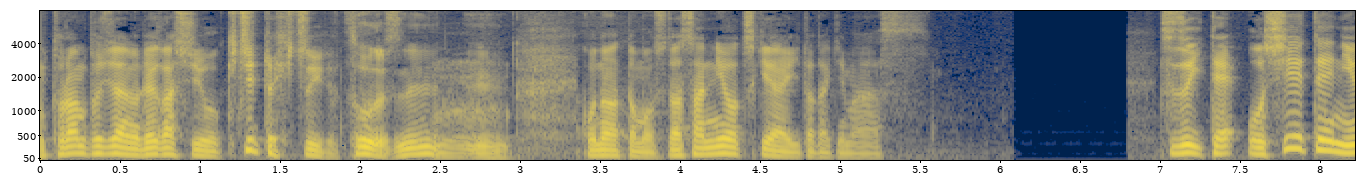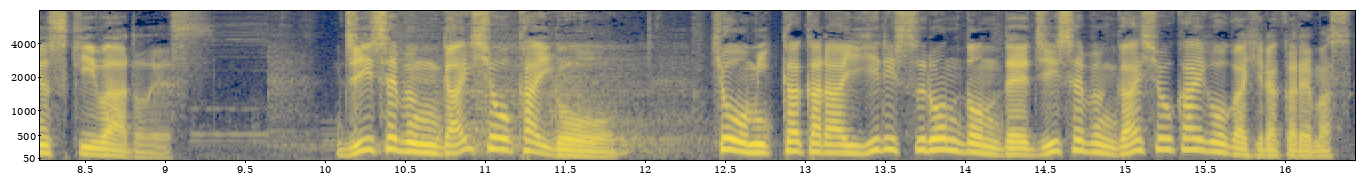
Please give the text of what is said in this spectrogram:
ん、トランプ時代のレガシーをきちっと引き継いでそうですね。うん、この後も須田さんにお付き合いいただきます。続いて、教えてニュースキーワードです。G7 外相会合。今日3日からイギリス・ロンドンで G7 外相会合が開かれます。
